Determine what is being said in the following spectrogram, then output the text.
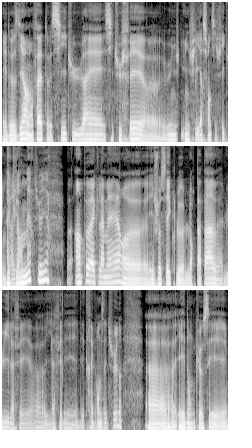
et de se dire mais en fait si tu as si tu fais euh, une, une filière scientifique, une Avec carrière leur mère, tu veux dire? Un peu avec la mère euh, et je sais que le- leur papa bah, lui il a fait euh, il a fait des, des très grandes études euh, et donc euh, c'est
